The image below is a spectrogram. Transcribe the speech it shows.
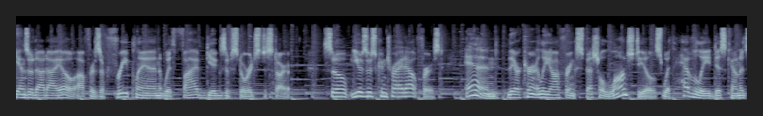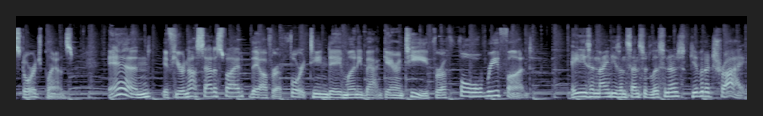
Ganso.io offers a free plan with 5 gigs of storage to start, so users can try it out first. And they are currently offering special launch deals with heavily discounted storage plans. And if you're not satisfied, they offer a 14 day money back guarantee for a full refund. 80s and 90s uncensored listeners, give it a try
